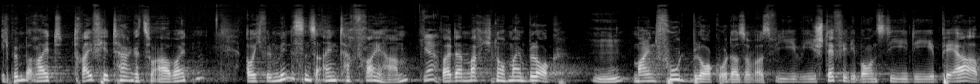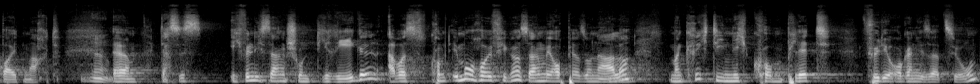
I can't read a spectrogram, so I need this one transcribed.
ich bin bereit, drei, vier Tage zu arbeiten, aber ich will mindestens einen Tag frei haben, ja. weil dann mache ich noch meinen Blog. Mhm. Mein Food-Blog oder sowas, wie, wie Steffi, die bei uns die, die PR-Arbeit macht. Ja. Ähm, das ist, ich will nicht sagen schon die Regel, aber es kommt immer häufiger, sagen wir auch Personaler, mhm. man kriegt die nicht komplett für die Organisation,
